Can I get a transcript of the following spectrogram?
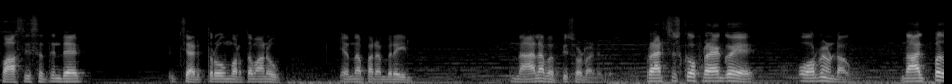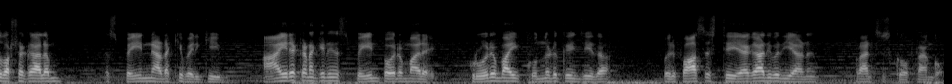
ഫാസിസത്തിന്റെ ചരിത്രവും വർത്തമാനവും എന്ന പരമ്പരയിൽ നാലാം എപ്പിസോഡാണിത്. ഫ്രാൻസിസ്കോ ഫ്രാങ്കോയെ ഓർമ്മയുണ്ടാകും. നാൽപ്പത് വർഷക്കാലം സ്പെയിനിനെ അടക്കി ഭരിക്കുകയും ആയിരക്കണക്കിന് സ്പെയിൻ പൗരന്മാരെ ക്രൂരമായി കൊന്നെടുക്കുകയും ചെയ്ത ഒരു ഫാസിസ്റ്റ് ഏകാധിപതിയാണ് ഫ്രാൻസിസ്കോ ഫ്രാങ്കോ.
